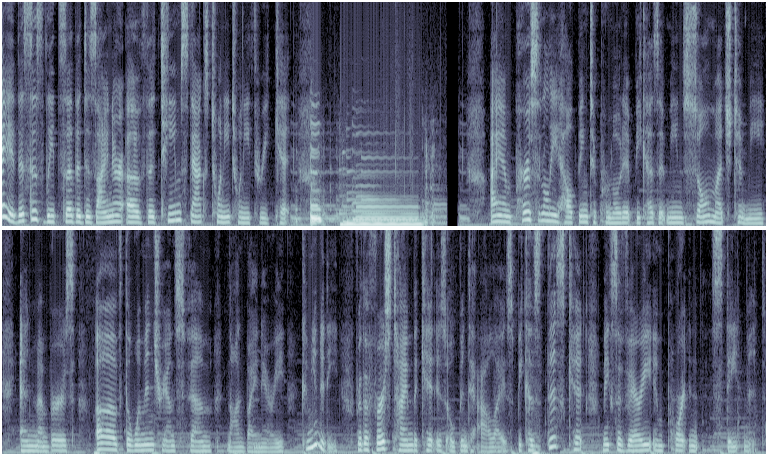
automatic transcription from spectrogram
Hey, this is Litsa, the designer of the Team Snacks 2023 kit. I am personally helping to promote it because it means so much to me and members of the women, trans, femme, non binary community. For the first time, the kit is open to allies because this kit makes a very important statement.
